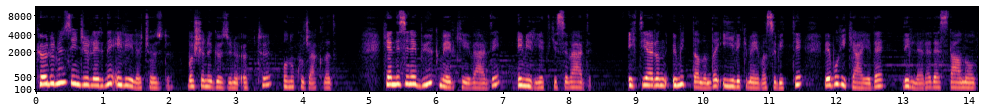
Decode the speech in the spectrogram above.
Köylünün zincirlerini eliyle çözdü. Başını gözünü öptü, onu kucakladı. Kendisine büyük mevki verdi, emir yetkisi verdi. İhtiyarın ümit dalında iyilik meyvesi bitti ve bu hikayede dillere destan oldu.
